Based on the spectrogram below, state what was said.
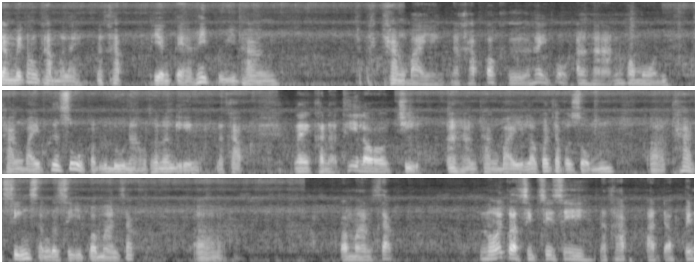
ยังไม่ต้องทำอะไรนะครับ เพียงแต่ให้ปุ๋ยทางทางใบนะครับ ก็คือให้พวกอาหารฮอร์โมนทางใบเพื่อสู้กับฤดูหนาวเท่านั้นเองนะครับ ในขณะที่เราฉีดอาหารทางใบ เราก็จะผสมธาตุซิงค์สังกะสีประมาณสักประมาณสักน้อยกว่า 10ซีซีนะครับ อาจจะเป็น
